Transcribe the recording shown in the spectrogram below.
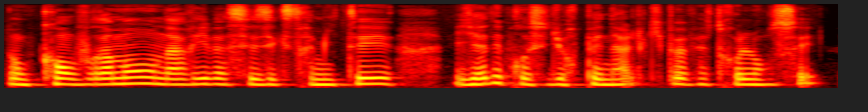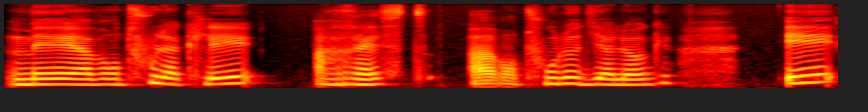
Donc quand vraiment on arrive à ces extrémités, il y a des procédures pénales qui peuvent être lancées. Mais avant tout, la clé reste avant tout le dialogue et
